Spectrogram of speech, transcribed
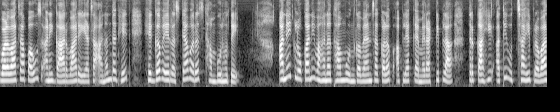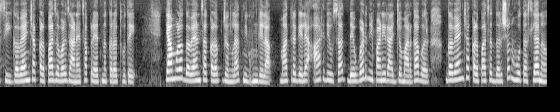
वळवाचा पाऊस आणि गार वारे याचा आनंद घेत हे गवे रस्त्यावरच थांबून होते. अनेक लोकांनी वाहनं थांबवून गव्यांचा कळप आपल्या कॅमेऱ्यात टिपला तर काही अतिउत्साही प्रवासी गव्यांच्या कळपाजवळ जाण्याचा प्रयत्न करत होते. त्यामुळं गव्यांचा कळप जंगलात निघून गेला. मात्र गेल्या आठ दिवसात देवगड निपाणी राज्य मार्गावर गव्यांच्या कळपाचं दर्शन होत असल्यानं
